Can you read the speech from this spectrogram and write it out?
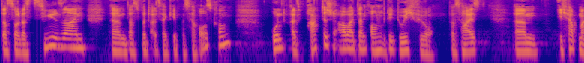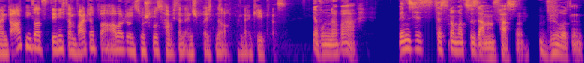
Das soll das Ziel sein. Ähm, das wird als Ergebnis herauskommen. Und als praktische Arbeit dann auch noch die Durchführung. Das heißt, ähm, ich habe meinen Datensatz, den ich dann weiter bearbeite und zum Schluss habe ich dann entsprechend dann auch mein Ergebnis. Ja, wunderbar. Wenn Sie das nochmal zusammenfassen würden,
